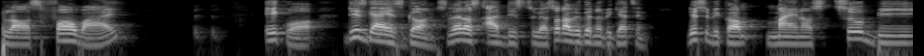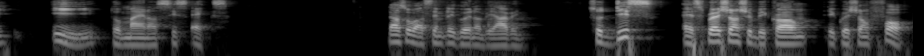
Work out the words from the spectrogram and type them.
plus 4y equal, this guy is gone. So let us add these two guys. So that we're going to be getting? This will become minus 2b e to minus 6x. That's what we're simply going to be having. So this expression should become equation 4,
